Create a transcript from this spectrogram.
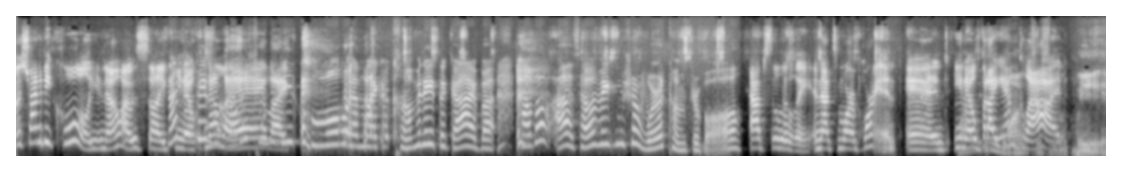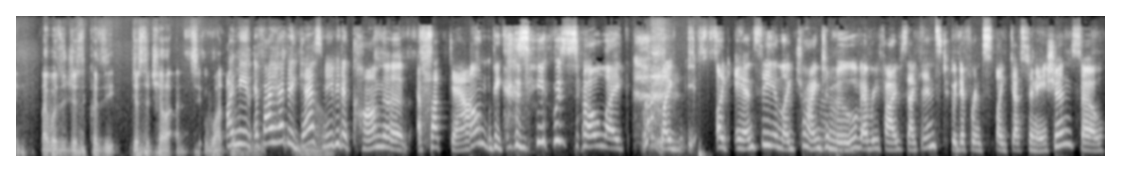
was trying to be cool. You know, I was like, That's you know, in LA, like. cool and like accommodate the guy, but how about us? How about making sure we're comfortable? Absolutely. And that's more important. And, you Why know, but I am glad. smoke Weed. Like, was it just because he just to chill? What? I mean, if I had to guess, No. maybe to calm the fuck down because he was so like, like, like antsy and like trying to move every five seconds to a different like destination. So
